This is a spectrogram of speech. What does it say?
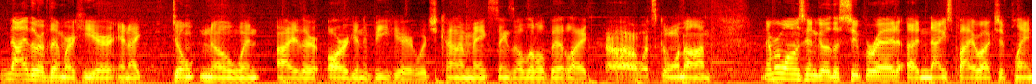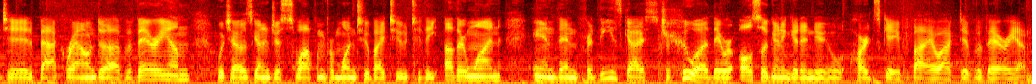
Neither of them are here, and I don't know when either are going to be here, which kind of makes things a little bit like, oh, what's going on? Number one was to go the Super Red, a nice bioactive planted background uh, Vivarium, which I was to just swap them from one 2x2 to the other one. And then for these guys, Chahoua, they were also to get a new hardscape bioactive Vivarium.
